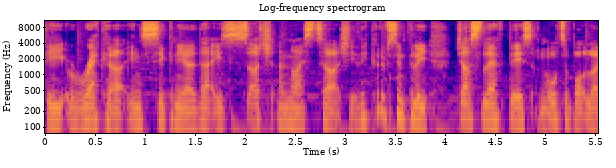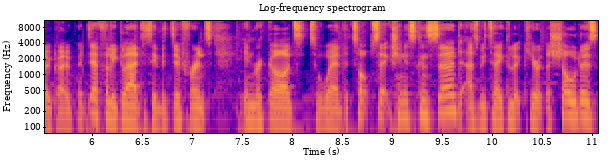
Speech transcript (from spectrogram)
the Wrecker insignia. That is such a nice touch. They could have simply just left this an Autobot logo, but definitely glad to see the difference in regards to where the top section is concerned. As we take a look here at the shoulders,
